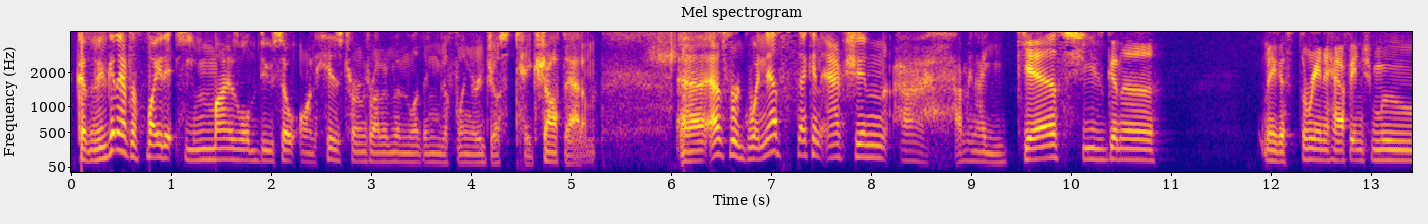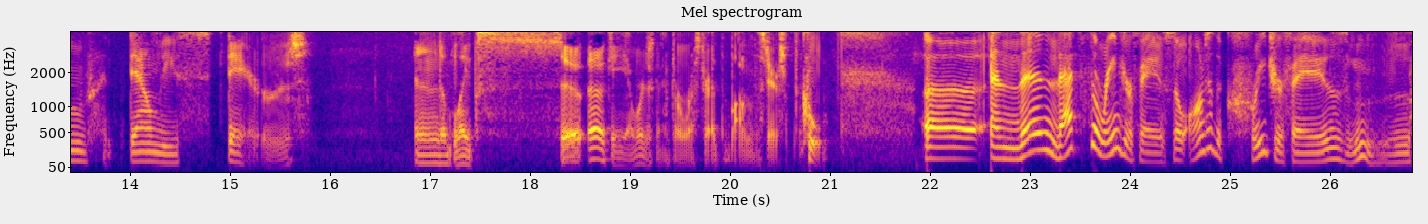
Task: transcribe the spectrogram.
Because if he's going to have to fight it, he might as well do so on his terms rather than letting the flinger just take shots at him. Uh, as for Gwyneth's second action, uh, I mean, I guess she's going to make a three and a half inch move down these stairs. And end up like so. Okay, yeah, we're just gonna have to arrest her at the bottom of the stairs. Cool. Uh, and then that's the ranger phase. So onto the creature phase. Ooh,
